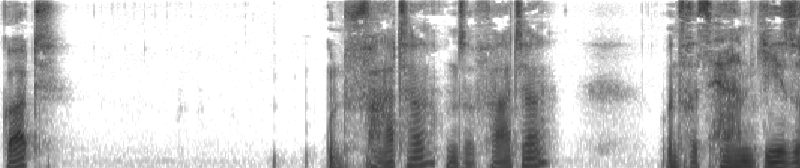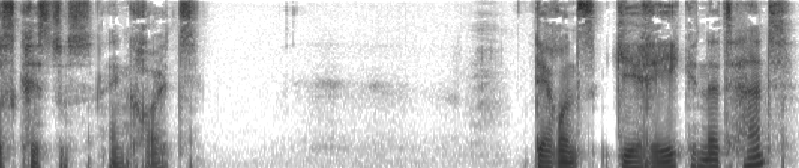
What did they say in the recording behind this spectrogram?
Gott und Vater, unser Vater, unseres Herrn Jesus Christus, ein Kreuz, der uns geregnet hat.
